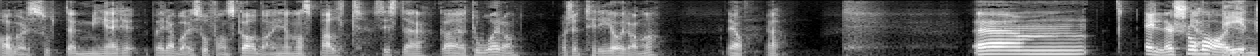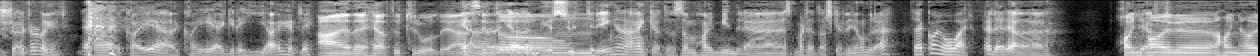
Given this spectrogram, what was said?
har vel sittet mer på ræva i sofaen skada enn han har spilt siste hva er det, to årene. Kanskje tre årene. da. Ja. ja. Um, ellers så var jo beinskjør, tror dere? Hva, hva, er, hva er greia, egentlig? Nei, det er helt utrolig. Jeg Er det, og... er det mye sutring? Er det enkelte som har mindre smerteterskel enn andre? Det kan jo være. Eller er det Han har, eh, han har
